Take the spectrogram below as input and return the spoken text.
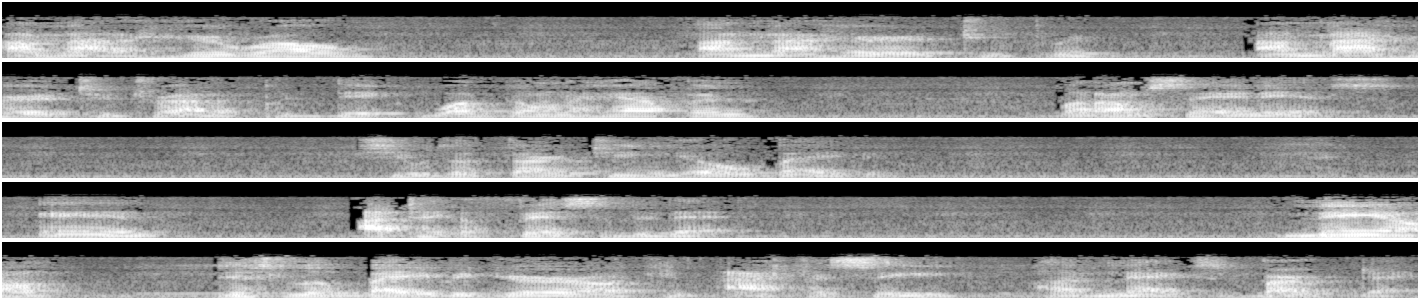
I'm not a hero. I'm not here to pre- I'm not here to try to predict what's gonna happen. But I'm saying this. She was a 13 year old baby. And I take offense to that. Now, this little baby girl can actually see her next birthday.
